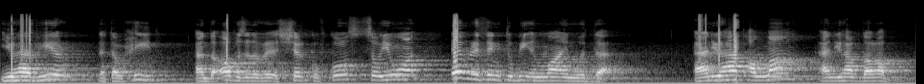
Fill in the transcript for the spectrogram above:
You have here the Tawheed, and the opposite of it is Shirk, of course. So you want everything to be in line with that. And you have Allah and you have the Rabb.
